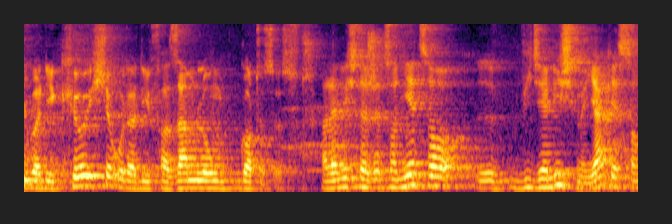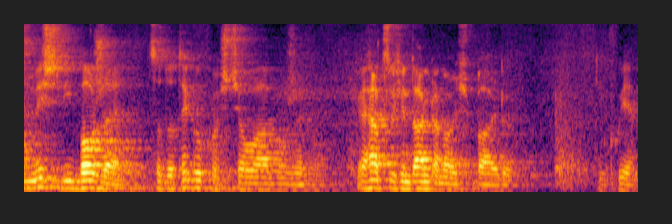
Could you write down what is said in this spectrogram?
über die Kirche oder die Versammlung Gottes ist. Ale myślę, że co nieco y, widzieliśmy, jakie są myśli Boże co do tego Kościoła Bożego. Ja, herzlichen Dank an euch beide. Dziękujemy.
